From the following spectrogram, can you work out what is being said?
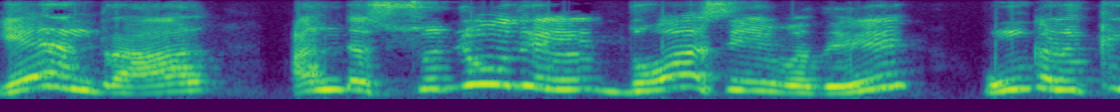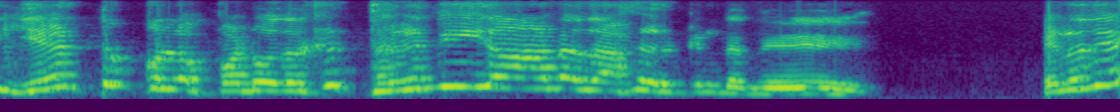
ஏனென்றால் அந்த சுஜூதில் துவா செய்வது உங்களுக்கு ஏற்றுக்கொள்ளப்படுவதற்கு தகுதியானதாக இருக்கின்றது. என்னது?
